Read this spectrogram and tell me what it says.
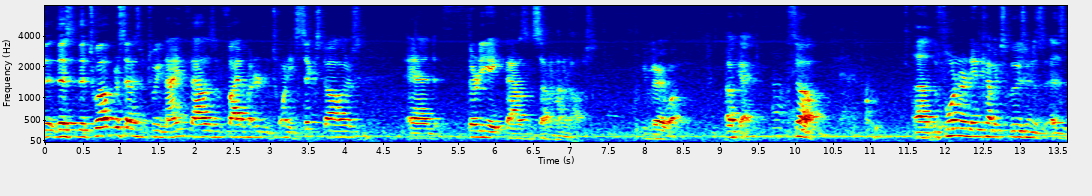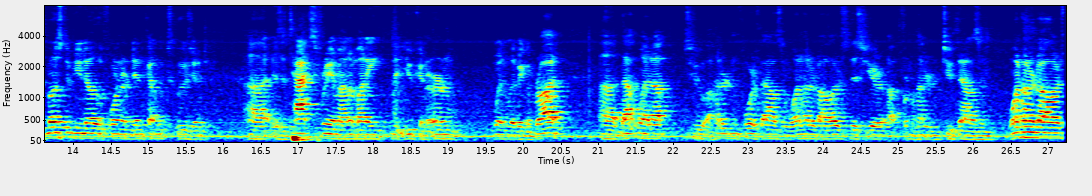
The, this, the twelve percent is between nine thousand five hundred and twenty-six dollars and thirty-eight thousand seven hundred dollars. Very well. Okay, so, uh, the foreign earned income exclusion, as, as most of you know, the foreign earned income exclusion, uh, is a tax-free amount of money that you can earn when living abroad. Uh, that went up to hundred and four thousand one hundred dollars this year, up from hundred and two thousand one hundred dollars.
